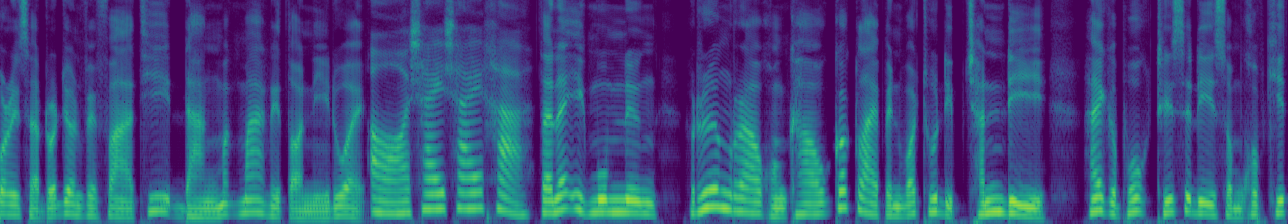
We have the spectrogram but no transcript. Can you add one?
บริษัทรถยนต์ไฟฟ้าที่ดังมากๆในตอนนี้ด้วย อ๋อ ใช่ใช่ค่ะ แต่ในอีกมุมหนึ่งเรื่องราวของเขาก็กลายเป็นวัตถุดิบชั้นดี ให้กับพวกทฤษฎีสมคบคิด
